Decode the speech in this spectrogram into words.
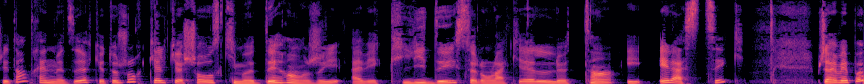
J'étais en train de me dire qu'il y a toujours quelque chose qui m'a dérangé avec l'idée selon laquelle le temps est élastique. J'arrivais pas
